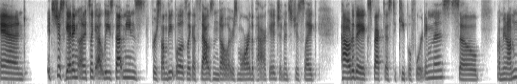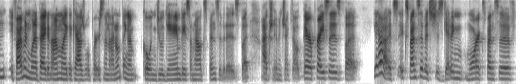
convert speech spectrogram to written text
And it's just getting, on. it's like at least that means for some people, it's like a thousand dollars more of the package. And it's just like, how do they expect us to keep affording this? So, I mean, I'm if I'm in Winnipeg and I'm like a casual person, I don't think I'm going to a game based on how expensive it is. But I actually haven't checked out their prices. But yeah, it's expensive. It's just getting more expensive.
